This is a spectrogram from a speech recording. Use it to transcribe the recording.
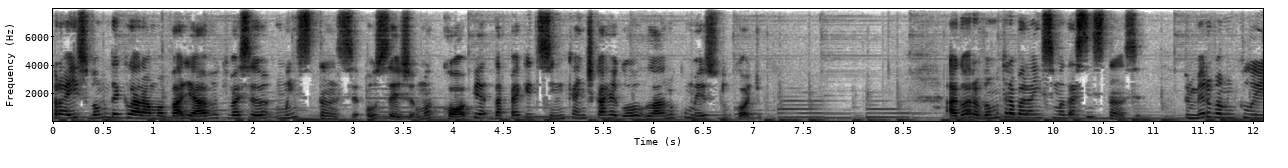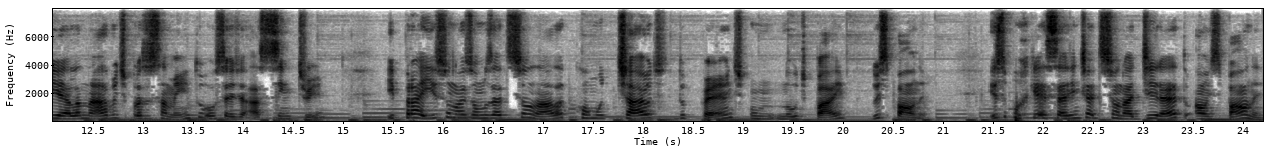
Para isso, vamos declarar uma variável que vai ser uma instância, ou seja, uma cópia da packetSync que a gente carregou lá no começo do código. Agora vamos trabalhar em cima dessa instância. Primeiro vamos incluir ela na árvore de processamento, ou seja, a SyncTree, e para isso nós vamos adicioná-la como child do parent, um NodePy, do spawner. Isso porque se a gente adicionar direto ao spawner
